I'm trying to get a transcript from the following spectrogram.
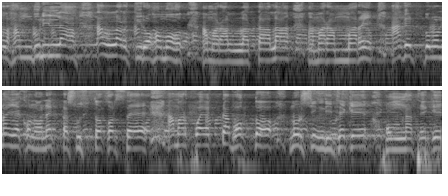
আলহামদুলিল্লাহ, আল্লাহর কি রহমত, আমার আল্লাহ তালা আমার আম্মারে আগের তুলনায় এখন অনেকটা সুস্থ করছে। আমার কয়েকটা ভক্ত নরসিংদী থেকে, হোমনা থেকে,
